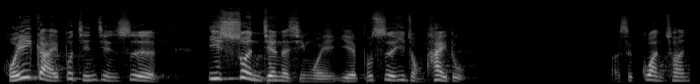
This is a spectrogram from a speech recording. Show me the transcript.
悔改不仅仅是一瞬间的行为，也不是一种态度，而是贯穿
